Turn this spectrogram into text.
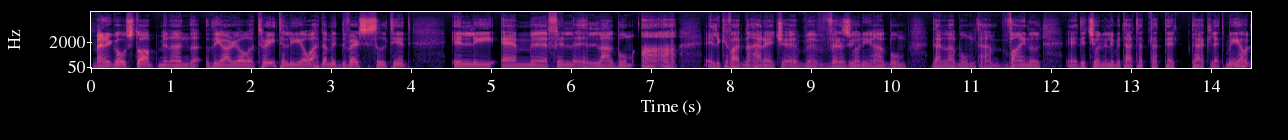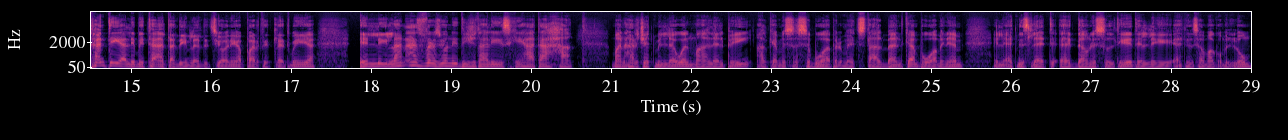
Mary Go Stop mingħand The Ariola Treat li hija waħda mid-diversi siltiet illi hemm fil-album AA illi kif għadna ħareġ eh, verżjoni album dan l-album ta' vinyl edizzjoni limitata ta' 300 u tanti hija limitata din l-edizzjoni apparti 300 illi lanqas verżjoni digitali sħiħa tagħha Ma nħarġet mill-ewwel ma' l-LP, għalkemm issa ssibuha permezz tal-Bandcamp huwa minn hemm li qed nislet eh, dawn is-siltiet li qed insemmakom illum.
